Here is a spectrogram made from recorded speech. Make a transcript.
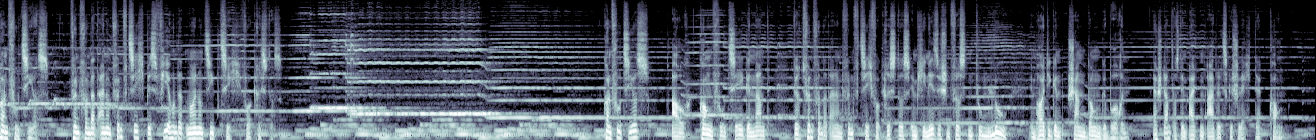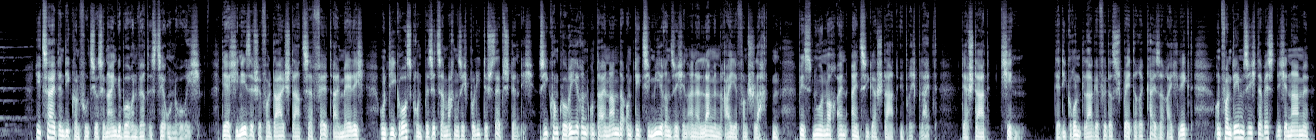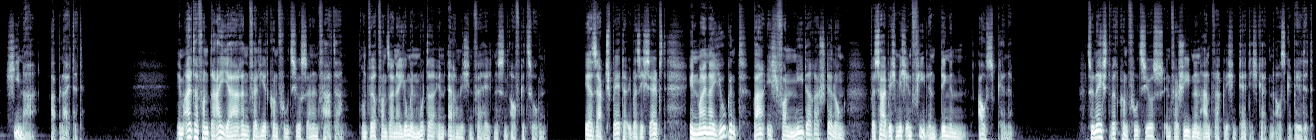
Konfuzius 551 bis 479 vor Christus. Konfuzius, auch Kongfuze genannt, wird 551 vor Christus im chinesischen Fürstentum Lu im heutigen Shandong geboren. Er stammt aus dem alten Adelsgeschlecht der Kong. Die Zeit, in die Konfuzius hineingeboren wird, ist sehr unruhig. Der chinesische Feudalstaat zerfällt allmählich und die Großgrundbesitzer machen sich politisch selbstständig. Sie konkurrieren untereinander und dezimieren sich in einer langen Reihe von Schlachten, bis nur noch ein einziger Staat übrig bleibt, der Staat Qin, der die Grundlage für das spätere Kaiserreich legt und von dem sich der westliche Name China ableitet. Im Alter von drei Jahren verliert Konfuzius seinen Vater und wird von seiner jungen Mutter in ärmlichen Verhältnissen aufgezogen. Er sagt später über sich selbst In meiner Jugend war ich von niederer Stellung, weshalb ich mich in vielen Dingen auskenne. Zunächst wird Konfuzius in verschiedenen handwerklichen Tätigkeiten ausgebildet.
